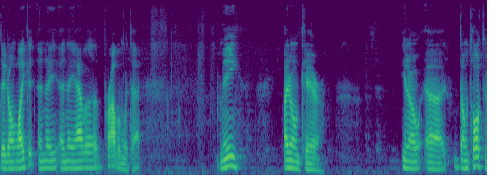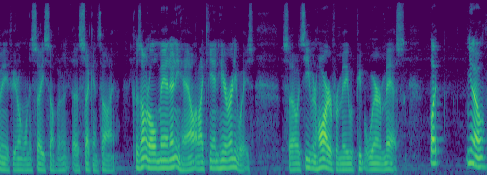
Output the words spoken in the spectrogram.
they don't like it and they and they have a problem with that. Me, I don't care. You know, uh, don't talk to me if you don't want to say something a second time because I'm an old man anyhow and I can't hear anyways. So it's even harder for me with people wearing masks. But you know,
